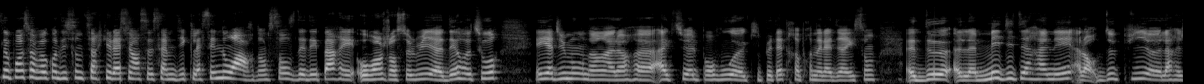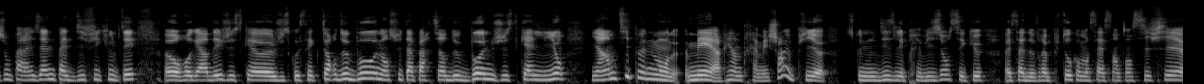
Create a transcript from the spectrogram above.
le point sur vos conditions de circulation ce samedi, classé noir dans le sens des départs et orange dans celui euh, des retours. Et il y a du monde hein, à l'heure euh, actuelle pour vous euh, qui peut-être prenez la direction de la Méditerranée. Alors depuis la région parisienne, pas de difficulté. regardez jusqu'au secteur de Beaune, ensuite à partir de Beaune jusqu'à Lyon, il y a un petit peu de monde, mais rien de très méchant. Et puis ce que nous disent les prévisions, c'est que ça devrait plutôt commencer à s'intensifier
